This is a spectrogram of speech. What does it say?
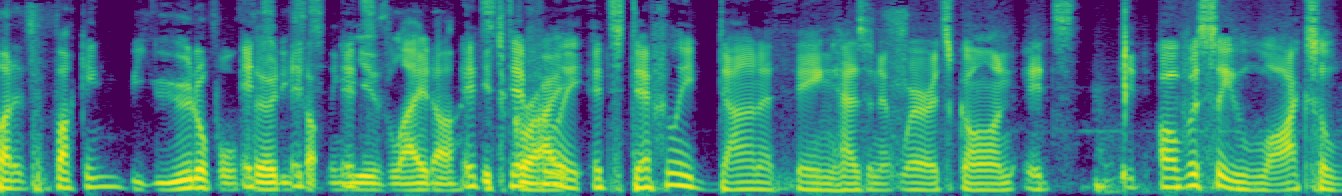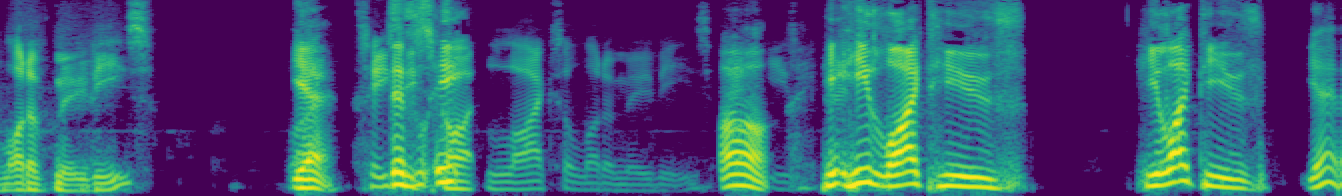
But it's fucking beautiful. Thirty it's- something it's- years later, it's, it's, definitely great. it's definitely done a thing, hasn't it? Where it's gone. It's it obviously likes a lot of movies. Yeah. TC he- Scott likes a lot of movies. Oh, He he liked his he liked his yeah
